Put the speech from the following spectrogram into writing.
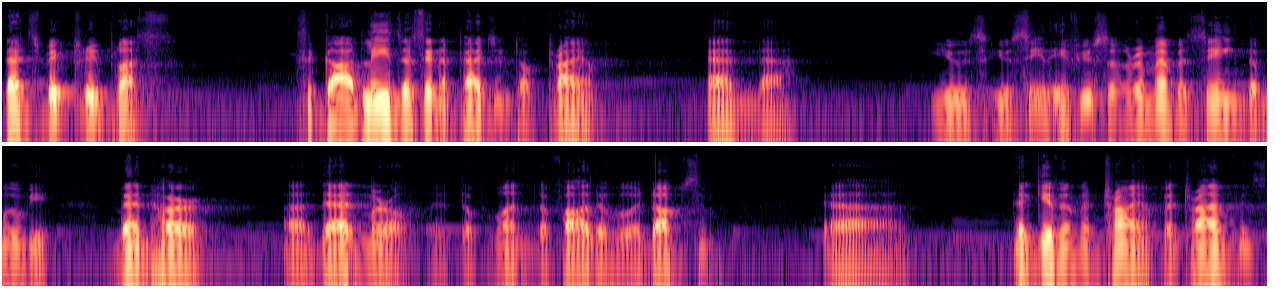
That's victory plus. So God leads us in a pageant of triumph. And uh, you, you see, if you remember seeing the movie Ben Hur, uh, the admiral, uh, the one, the father who adopts him, uh, they give him a triumph. And triumph is,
